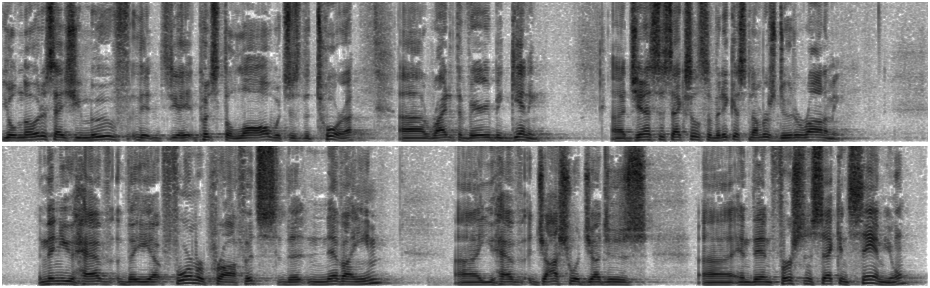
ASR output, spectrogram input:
You'll notice as you move, it puts the law, which is the Torah, uh, right at the very beginning uh, Genesis, Exodus, Leviticus, Numbers, Deuteronomy. And then you have the uh, former prophets, the Nevi'im. Uh, you have Joshua, Judges, uh, and then First and Second Samuel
